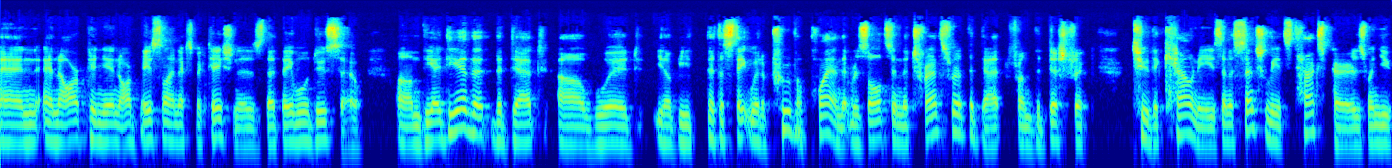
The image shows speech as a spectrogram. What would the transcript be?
And in our opinion, our baseline expectation is that they will do so. Um, the idea that the debt uh, would, you know, be that the state would approve a plan that results in the transfer of the debt from the district to the counties and essentially its taxpayers. When you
